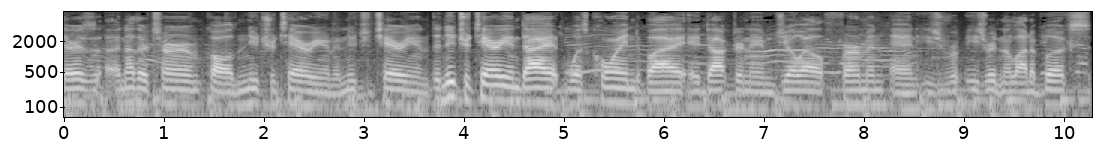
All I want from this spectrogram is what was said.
there's another term called nutritarian. A nutritarian. The nutritarian diet was coined by a doctor named Joel Fuhrman, and he's he's written a lot of books.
